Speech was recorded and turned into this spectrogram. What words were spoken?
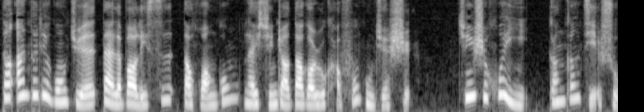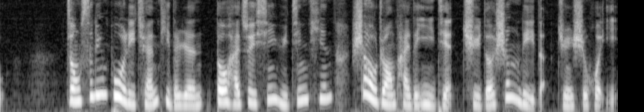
当安德烈公爵带了鲍里斯到皇宫来寻找道高茹考夫公爵时，军事会议刚刚结束。总司令部里全体的人都还醉心于今天少壮派的意见取得胜利的军事会议，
